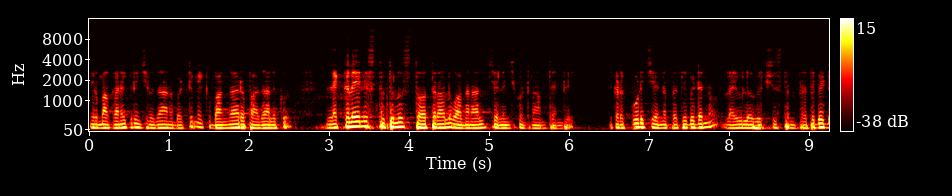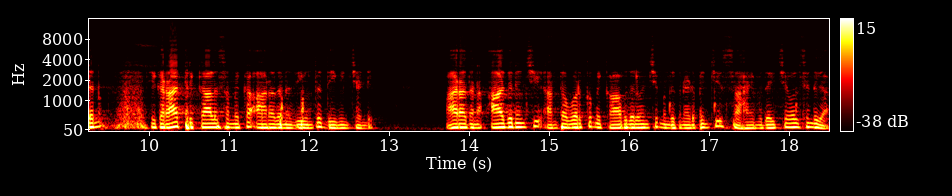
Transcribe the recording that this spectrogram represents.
మీరు మాకు అనుగ్రహించిన విధానం బట్టి మీకు బంగారు పాదాలకు లెక్కలేని స్థుతులు స్తోత్రాలు వందనాలు చెల్లించుకుంటున్నాం తండ్రి. ఇక్కడ కూడి చేరిన ప్రతి బిడ్డను లైవ్లో వీక్షిస్తున్న ప్రతి బిడ్డను ఇక రాత్రి కాల సమయక ఆరాధన దీవులతో దీవించండి. ఆరాధన ఆది నుంచి అంతవరకు మీ కాపుదల ఉంచి ముందుకు నడిపించి సహాయం దయచేయవలసిందిగా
